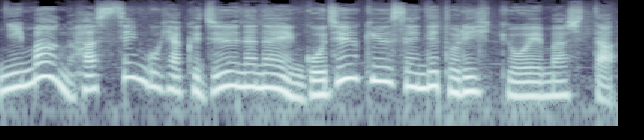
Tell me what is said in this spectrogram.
2万8517円59銭で取引を終えました。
